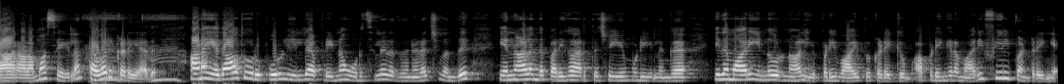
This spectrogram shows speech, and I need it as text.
தாராளமாக செய்யலாம். தவறு கிடையாது. ஆனால் ஏதாவது ஒரு பொருள் இல்லை அப்படின்னா ஒரு சிலர் அதை நினச்சி வந்து என்னால் இந்த பரிகாரத்தை செய்ய முடியலங்க. இதை மாதிரி இன்னொரு நாள் எப்படி வாய்ப்பு கிடைக்கும்? அப்படிங்கிற மாதிரி ஃபீல் பண்ணுறீங்க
